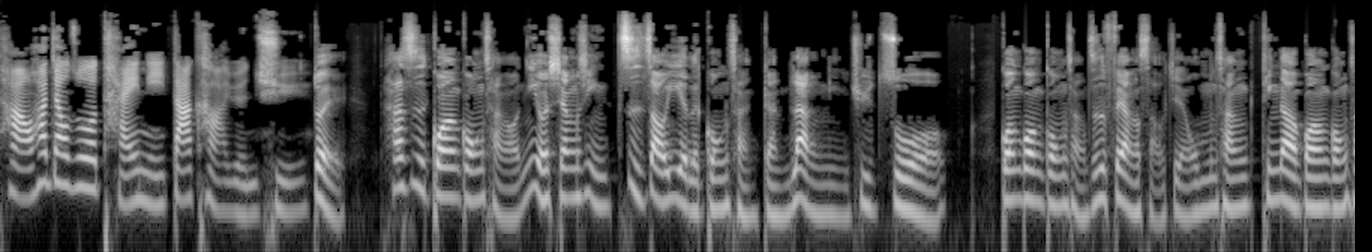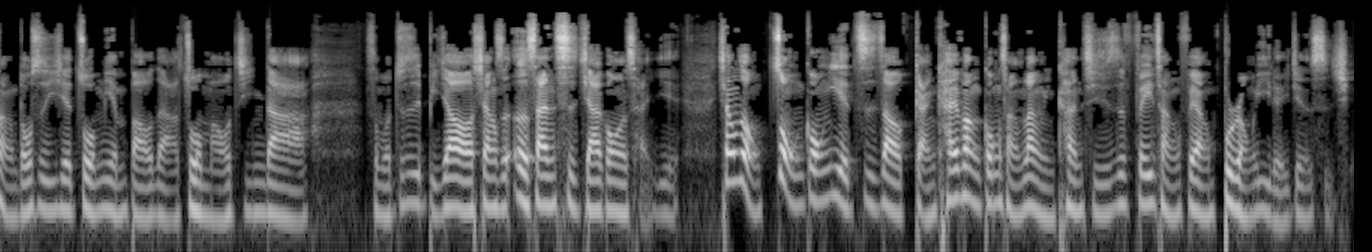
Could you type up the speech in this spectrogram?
好，它叫做台泥打卡园区。对，它是观光工厂哦。你有相信制造业的工厂敢让你去做观光工厂？这是非常少见。我们常听到的观光工厂都是一些做面包的、啊、做毛巾的、啊。什么就是比较像是二三次加工的产业，像这种重工业制造敢开放工厂让你看，其实是非常非常不容易的一件事情。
